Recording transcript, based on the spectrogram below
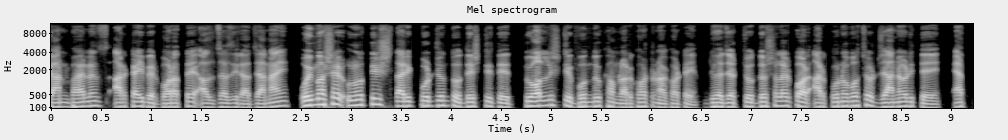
গান ভায়োলেন্স আর্কাইভের বরাতে আল জাজিরা জানায়, ওই মাসের উনত্রিশ তারিখ পর্যন্ত দেশটিতে চুয়াল্লিশটি বন্দুক হামলার ঘটনা ঘটে। দুই হাজার চোদ্দ সালের পর আর কোনো বছর জানুয়ারিতে এত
